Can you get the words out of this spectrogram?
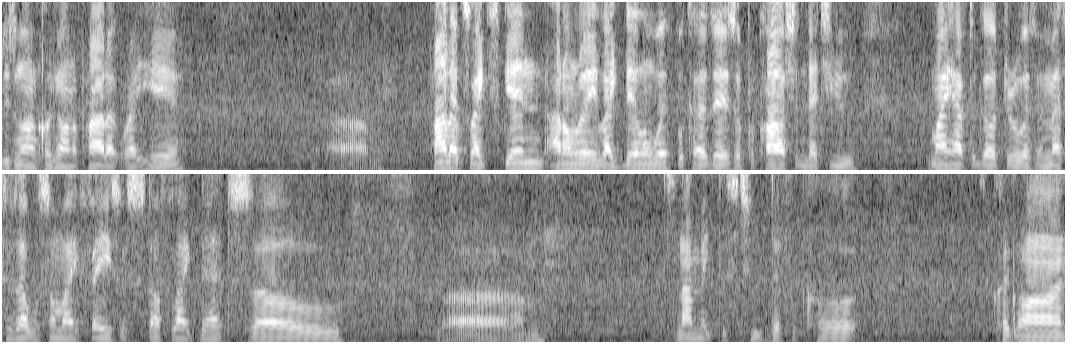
just gonna click on the product right here um, products like skin I don't really like dealing with because there's a precaution that you might have to go through if it messes up with somebody's face or stuff like that so um, let's not make this too difficult. Let's click on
